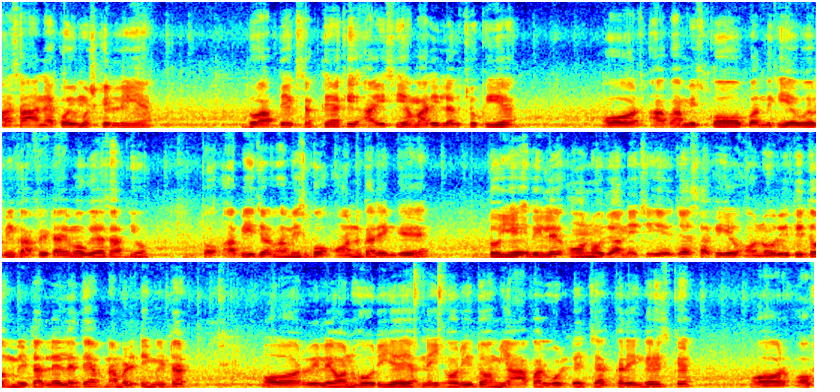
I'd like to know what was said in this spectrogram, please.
आसान है, कोई मुश्किल नहीं है। तो आप देख सकते हैं कि आईसी हमारी लग चुकी है। और अब हम इसको बंद किए हुए भी काफ़ी टाइम हो गया साथियों। तो अभी जब हम इसको ऑन करेंगे तो ये रिले ऑन हो जानी चाहिए। जैसा कि ये ऑन हो रही थी तो मीटर ले लेते हैं अपना मल्टीमीटर और रिले ऑन हो रही है या नहीं हो रही तो हम यहाँ पर वोल्टेज चेक करेंगे इसके। और ऑफ़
